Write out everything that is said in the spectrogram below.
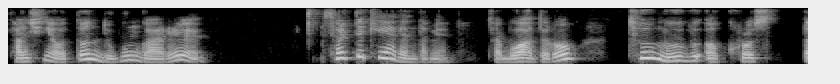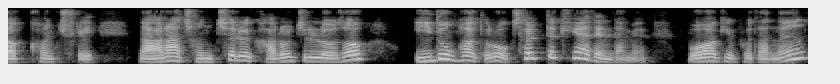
당신이 어떤 누군가를 설득해야 된다면 자, 뭐 하도록 to move across the country. 나라 전체를 가로질러서 이동하도록 설득해야 된다면 뭐 하기보다는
